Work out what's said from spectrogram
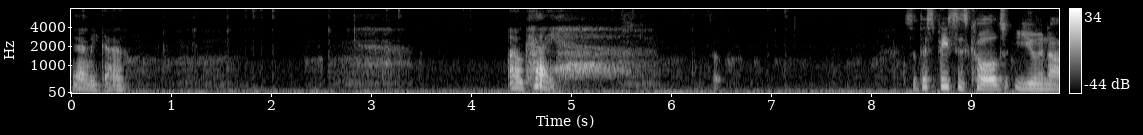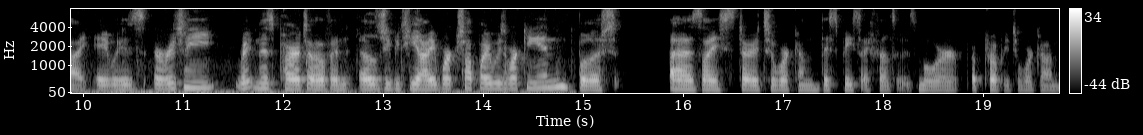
There we go. Okay. So this piece is called You and I. It was originally written as part of an LGBTI workshop I was working in, but as I started to work on this piece, I felt it was more appropriate to work on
